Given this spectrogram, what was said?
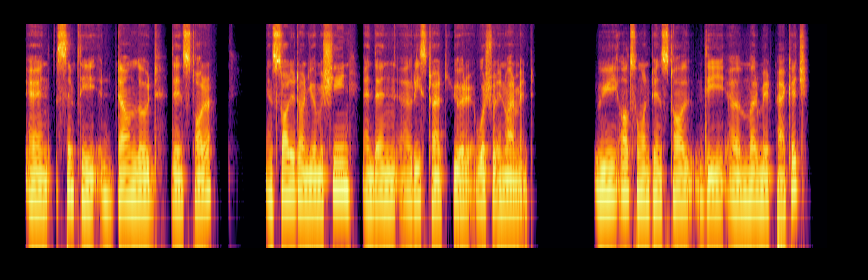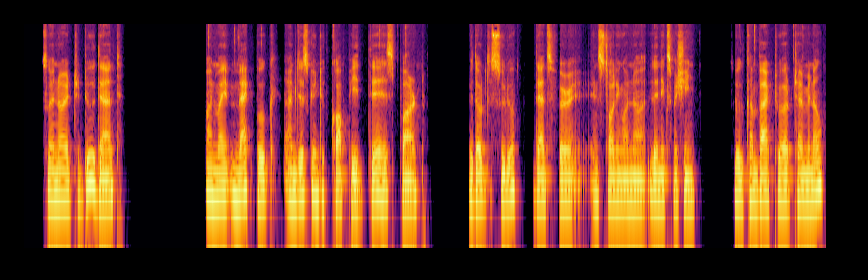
and simply download the installer, install it on your machine, and then uh, restart your virtual environment. We also want to install the uh, Mermaid package so in order to do that, on my MacBook, I'm just going to copy this part without the sudo. That's for installing on a Linux machine. So we'll come back to our terminal,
